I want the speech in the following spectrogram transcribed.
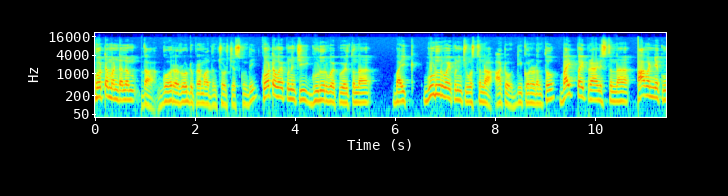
కోట మండలం ద ఘోర రోడ్డు ప్రమాదం చోటు చేసుకుంది. కోట వైపు నుంచి గూడూరు వైపు వెళ్తున్న బైక్ గూడూరు వైపు నుంచి వస్తున్న ఆటో ఢీకొనడంతో బైక్ పై ప్రయాణిస్తున్న లావణ్యకు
